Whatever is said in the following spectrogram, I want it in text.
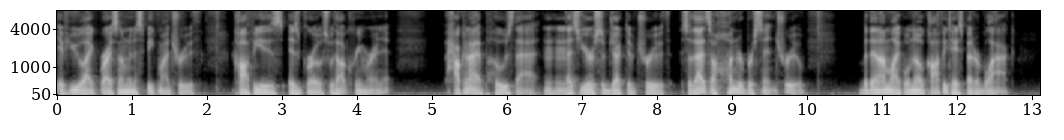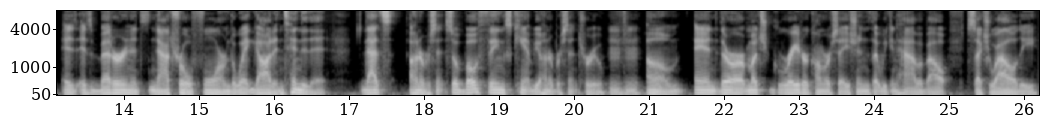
if you like Bryson, I'm going to speak my truth. Coffee is is gross without creamer in it. How can I oppose that? Mhm. That's your subjective truth. So that's hundred percent true. But then I'm like, well, no, coffee tastes better black. It, it's better in its natural form, the way God intended it. That's 100%. So both things can't be 100% true. Mm-hmm. Um, and there are much greater conversations that we can have about sexuality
